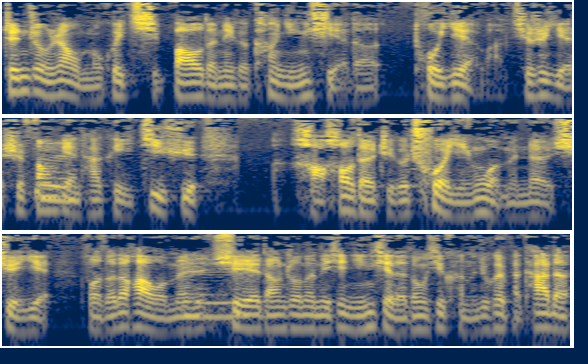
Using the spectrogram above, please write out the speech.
真正让我们会起包的那个抗凝血的唾液了，其实也是方便它可以继续好好的这个啜饮我们的血液，否则的话，我们嗯血液当中的那些凝血的东西，可能就会把它的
